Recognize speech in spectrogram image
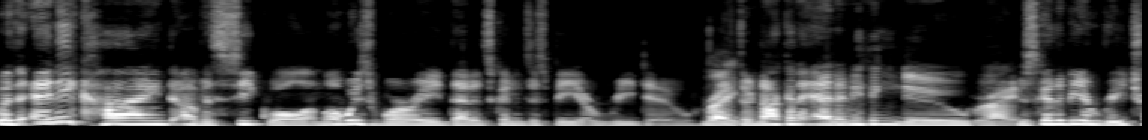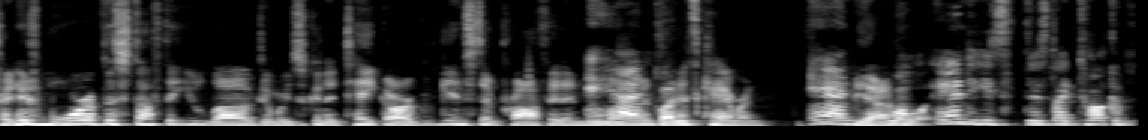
with any kind of a sequel, I'm always worried that it's going to just be a redo. Like, Right. they're not going to add anything new. Right. There's going to be a retread. Here's more of the stuff that you loved, and we're just going to take our instant profit and move on. But it's Cameron. And Yeah. well, and he's there's like talk of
